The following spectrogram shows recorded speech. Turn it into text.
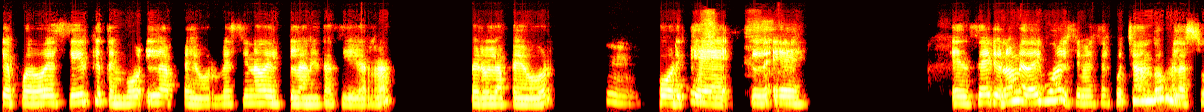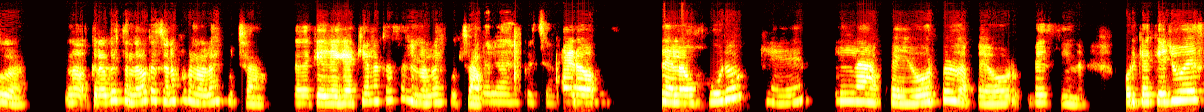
que puedo decir que tengo la peor vecina del planeta Tierra, pero la peor, mm. porque en serio, no me da igual, si me está escuchando, me la suda. No, creo que están de vacaciones porque no la he escuchado. Desde que llegué aquí a la casa yo no lo he escuchado. No la he escuchado. Pero te lo juro que es la peor, pero la peor vecina. Porque aquello es,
